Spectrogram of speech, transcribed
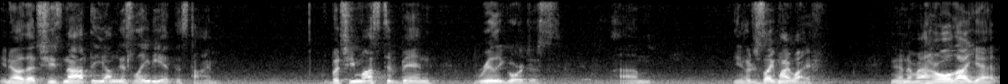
You know, that she's not the youngest lady at this time, but she must have been really gorgeous. Um, you know, just like my wife. You know, no matter how old I get,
